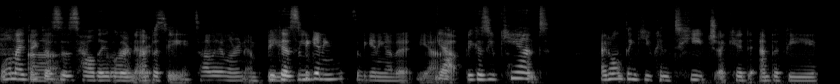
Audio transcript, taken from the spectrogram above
Well, and I think this uh, is how they learn empathy. It's how they learn empathy. Because it's the you- beginning. It's the beginning of it. Yeah. Yeah, because you can't. I don't think you can teach a kid empathy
